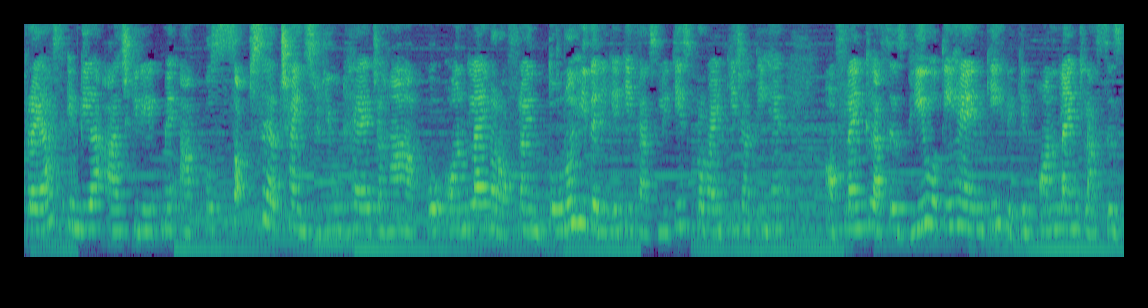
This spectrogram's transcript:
प्रयास इंडिया आज की डेट में आपको सबसे अच्छा इंस्टीट्यूट है, जहाँ आपको ऑनलाइन और ऑफलाइन दोनों ही तरीके की फैसिलिटीज़ प्रोवाइड की जाती हैं। ऑफलाइन क्लासेस भी होती हैं इनकी, लेकिन ऑनलाइन क्लासेस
